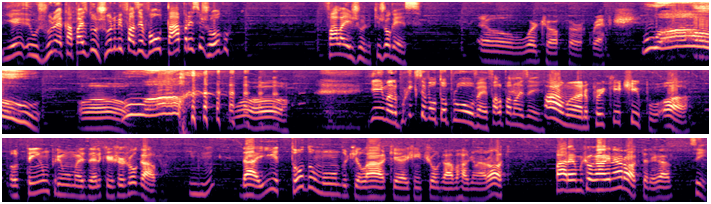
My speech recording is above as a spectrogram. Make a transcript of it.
E, eu, e o Júnior é capaz do Júnior me fazer voltar para esse jogo. Fala aí, Júnior, que jogo é esse? É o World of Warcraft. Uou! Uou! Uou! Uou! e aí, mano, por que, que você voltou pro WoW, velho? Fala pra nós aí. Ah, mano, porque, tipo, ó, eu tenho um primo mais velho que já jogava. Uhum. Daí, todo mundo de lá que a gente jogava Ragnarok, paramos de jogar Ragnarok, tá ligado? Sim.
